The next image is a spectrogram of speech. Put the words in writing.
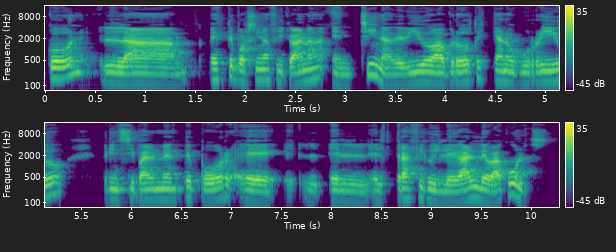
con la peste porcina africana en China debido a brotes que han ocurrido principalmente por eh, el, tráfico ilegal de vacunas.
